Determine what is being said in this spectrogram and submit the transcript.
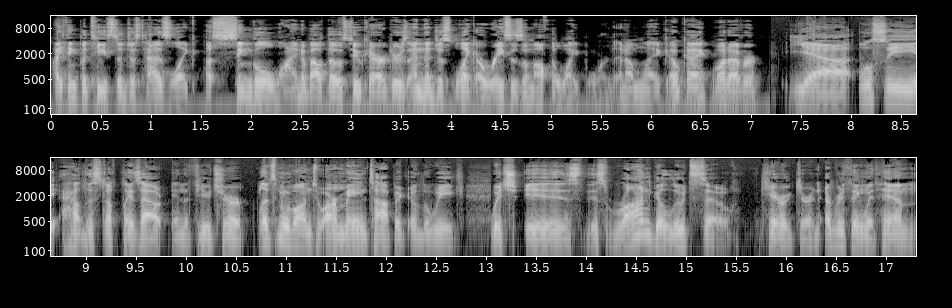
I think Batista just has like a single line about those two characters, and then just like erases them off the whiteboard. And I'm like, okay, whatever. Yeah, we'll see how this stuff plays out in the future. Let's move on to our main topic of the week, which is this Ron Galuzzo character and everything with him.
